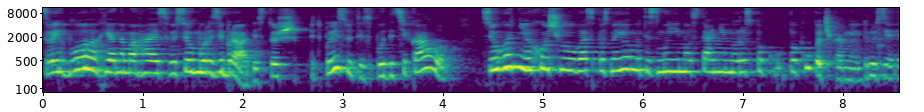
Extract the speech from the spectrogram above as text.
в своїх блогах я намагаюся в усьому розібратись. Тож підписуйтесь, буде цікаво. Сьогодні я хочу вас познайомити з моїми останніми покупочками. Друзі,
